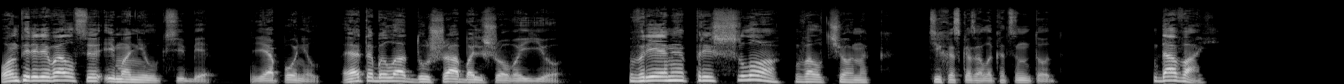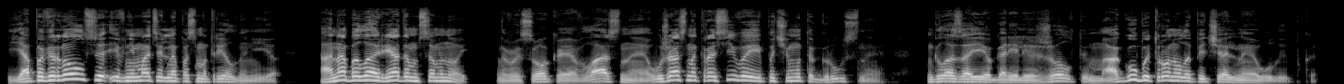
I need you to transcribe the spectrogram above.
Он переливался и манил к себе. Я понял. Это была душа большого Йо. «Время пришло, волчонок», — тихо сказала Кацинтод. «Давай». Я повернулся и внимательно посмотрел на нее. Она была рядом со мной. Высокая, властная, ужасно красивая и почему-то грустная. Глаза ее горели желтым, а губы тронула печальная улыбка.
